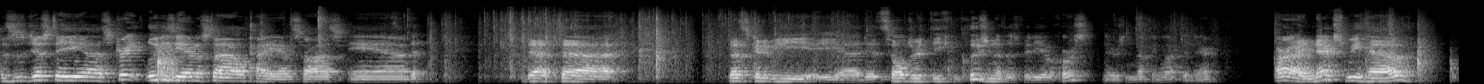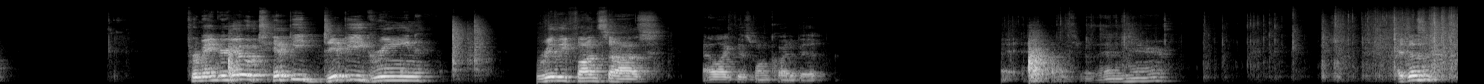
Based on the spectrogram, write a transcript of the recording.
this is just a uh, straight Louisiana style cayenne sauce, and that uh, that's going to be a uh, dead soldier at the conclusion of this video. Of course, there's nothing left in there. All right, next we have from Angry Goat Hippy Dippy Green, really fun sauce. I like this one quite a bit. throw that in there. It doesn't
